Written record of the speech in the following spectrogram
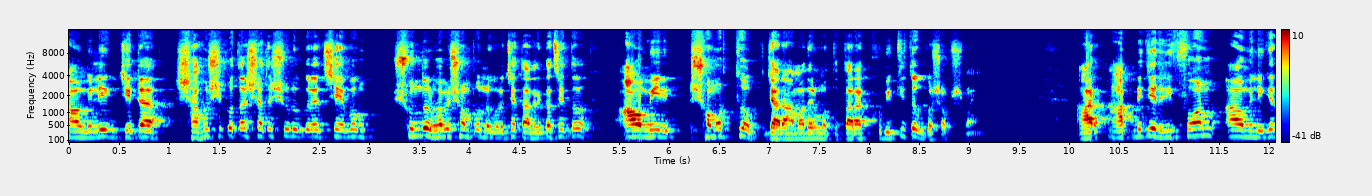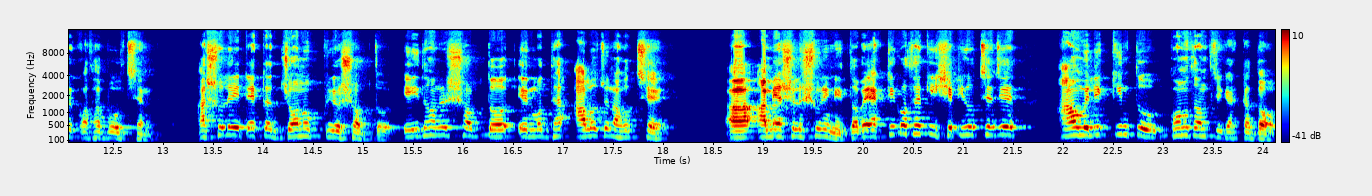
আওয়ামী লীগ যেটা সাহসিকতার সাথে শুরু করেছে এবং সুন্দরভাবে সম্পন্ন করেছে, তাদের কাছে তো আওয়ামীর সমর্থক যারা আমাদের মতো, তারা খুবই কৃতজ্ঞ সবসময়। আর আপনি যে রিফর্ম আওয়ামী লীগের কথা বলছেন, আসলে এটা একটা জনপ্রিয় শব্দ। এই ধরনের শব্দ এর মধ্যে আলোচনা হচ্ছে আমি আসলে শুনিনি, তবে একটি কথা কি, সেটি হচ্ছে যে আওয়ামী লীগ কিন্তু গণতান্ত্রিক একটা দল।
